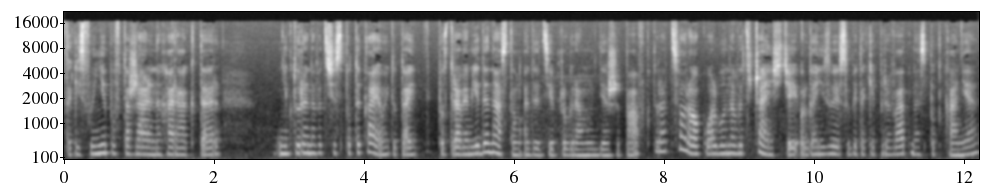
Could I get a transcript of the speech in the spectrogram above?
taki swój niepowtarzalny charakter. Niektóre nawet się spotykają i tutaj Pozdrawiam 11. edycję programu Liderzy PAW, która co roku albo nawet częściej organizuje sobie takie prywatne spotkanie,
